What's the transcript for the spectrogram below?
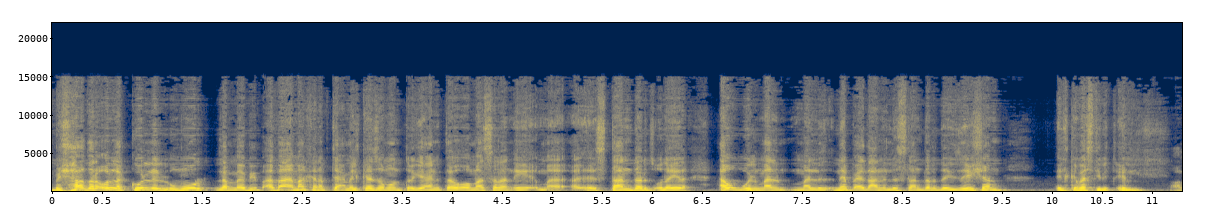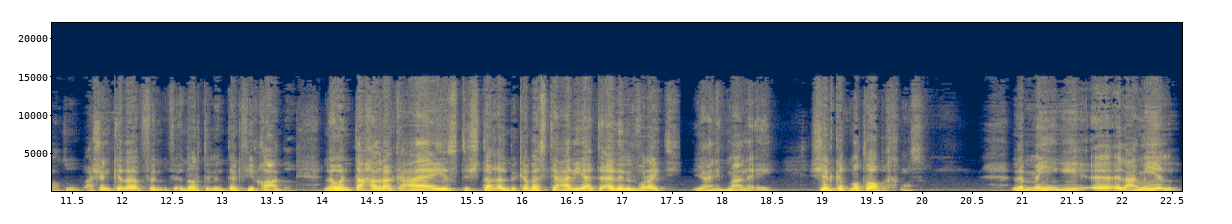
مش هقدر أقول لك كل الأمور لما بيبقى بقى مكنة بتعمل كذا منتج يعني أنت هو مثلا إيه standards قليلة. أول ما ما نبعد عن ال standardization ال capacity بتقل على طول. عشان كده في, في إدارة الإنتاج في قاعدة. لو أنت حضرتك عايز تشتغل ب capacity عالية تقلل ال variety يعني بمعنى إيه؟ شركة مطابخ مثلا. لما يجي آه، العميل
